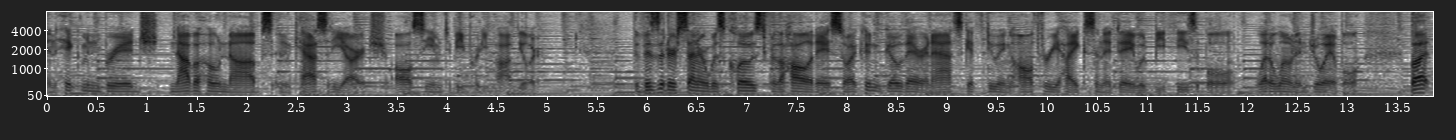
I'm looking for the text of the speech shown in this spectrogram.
and Hickman Bridge, Navajo Knobs, and Cassidy Arch all seemed to be pretty popular. The visitor center was closed for the holiday, so I couldn't go there and ask if doing all three hikes in a day would be feasible, let alone enjoyable, but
